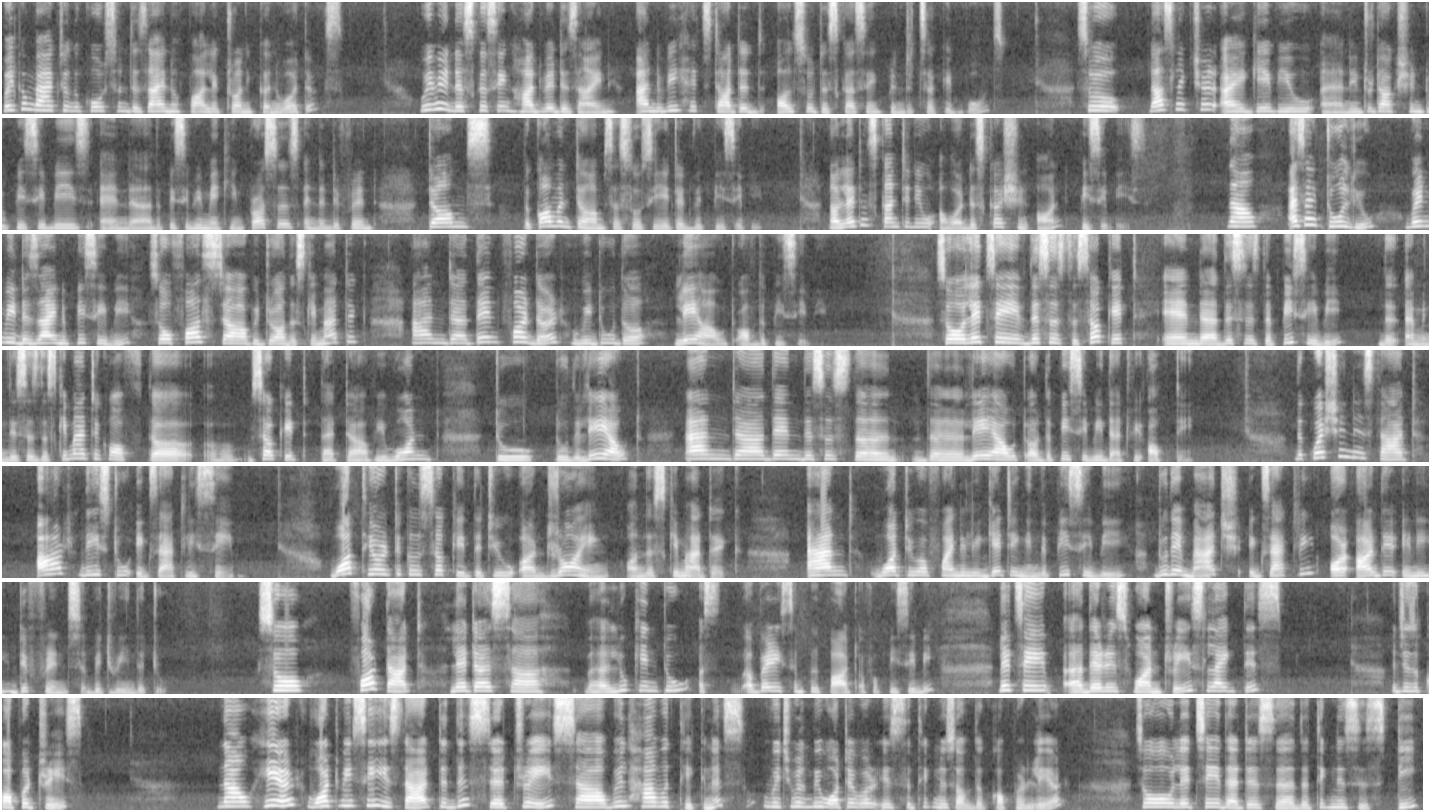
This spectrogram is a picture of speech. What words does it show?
Welcome back to the course on design of power electronic converters. We were discussing hardware design and we had started also discussing printed circuit boards. So, last lecture I gave you an introduction to PCBs and uh, the PCB making process and the different terms, the common terms associated with PCB. Now, let us continue our discussion on PCBs. Now, as I told you when we design a PCB, so first uh, we draw the schematic and uh, then further we do the layout of the PCB. So, let us say if this is the circuit and uh, this is the PCB, the, I mean this is the schematic of the uh, circuit that uh, we want to do the layout and uh, then this is the, the layout or the PCB that we obtain. The question is that are these two exactly same? What theoretical circuit that you are drawing on the schematic and what you are finally getting in the PCB, do they match exactly or are there any difference between the two? So, for that let us uh, uh, look into a, a, very simple part of a PCB. Let us say uh, there is one trace like this which is a copper trace. Now here what we see is that this uh, trace uh, will have a thickness which will be whatever is the thickness of the copper layer. So let us say that is uh, the thickness is T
